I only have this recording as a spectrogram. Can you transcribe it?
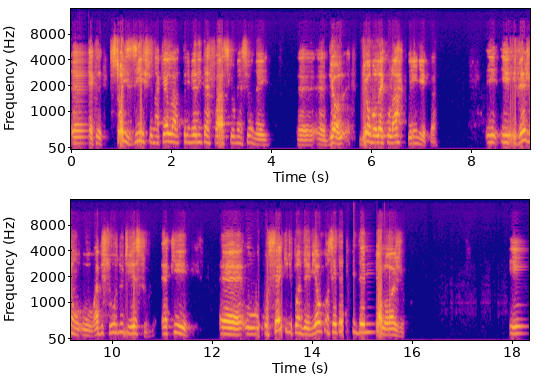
é, é só existe naquela primeira interface que eu mencionei, é, é, bio, biomolecular clínica. E, e, vejam o absurdo disso, é que é, o conceito de pandemia é o conceito epidemiológico. E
